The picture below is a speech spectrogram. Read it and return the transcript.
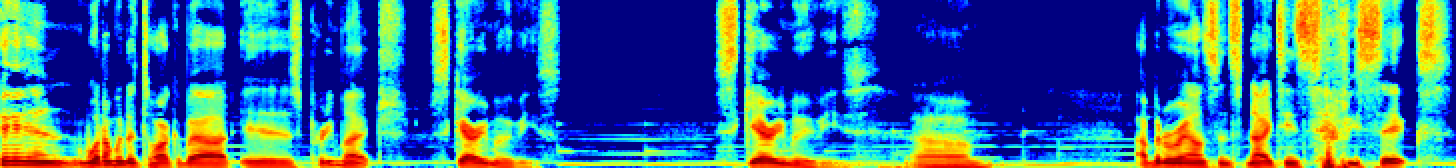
and what I'm going to talk about is pretty much scary movies. Scary movies. Um, I've been around since 1976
